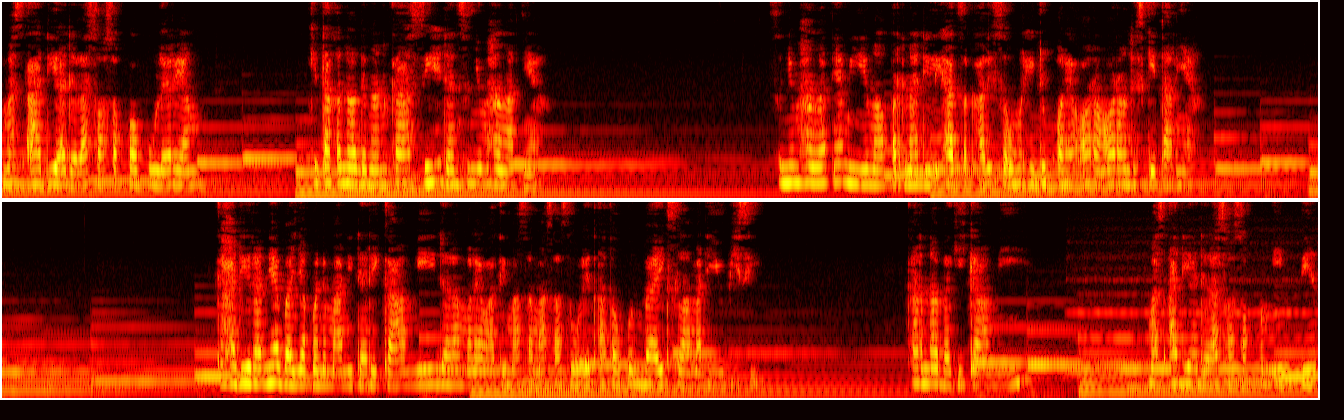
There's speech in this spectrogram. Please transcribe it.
Mas Adi adalah sosok populer yang kita kenal dengan kasih dan senyum hangatnya. Senyum hangatnya minimal pernah dilihat sekali seumur hidup oleh orang-orang di sekitarnya. Kehadirannya banyak menemani dari kami dalam melewati masa-masa sulit ataupun baik selama di UBC. Karena bagi kami, Mas Adi adalah sosok pemimpin,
